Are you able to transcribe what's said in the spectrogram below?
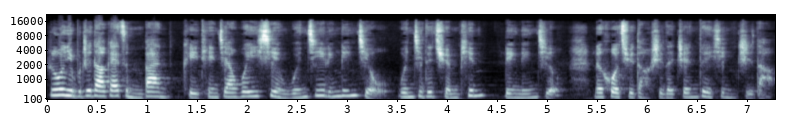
如果你不知道该怎么办，可以添加微信文姬零零九，文姬的全拼零零九，来获取导师的针对性指导。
